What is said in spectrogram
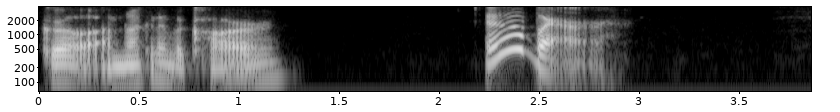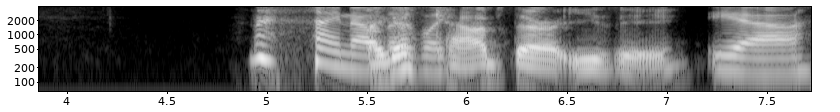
Girl, I'm not gonna have a car. Uber. I know. I guess like... cabs there are easy. Yeah.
